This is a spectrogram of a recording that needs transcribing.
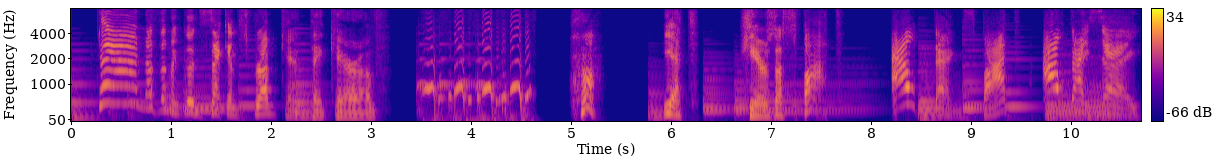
Ah, nothing a good second scrub can't take care of. Huh. Yet, here's a spot. Out, dang spot! Out, I say!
